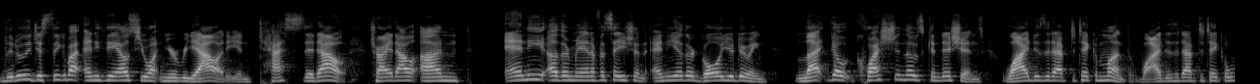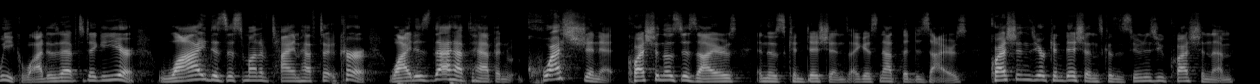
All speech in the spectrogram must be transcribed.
Literally just think about anything else you want in your reality and test it out. Try it out on any other manifestation, any other goal you're doing let go question those conditions. Why does it have to take a month? Why does it have to take a week? Why does it have to take a year? Why does this amount of time have to occur? Why does that have to happen? Question it. Question those desires and those conditions. I guess not the desires. Questions your conditions because as soon as you question them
